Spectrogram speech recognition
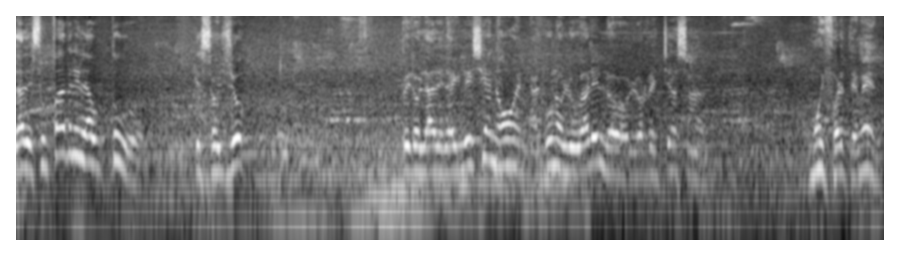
La de su padre la obtuvo, que soy yo, pero la de la iglesia no. En algunos lugares lo, lo rechazan muy fuertemente.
